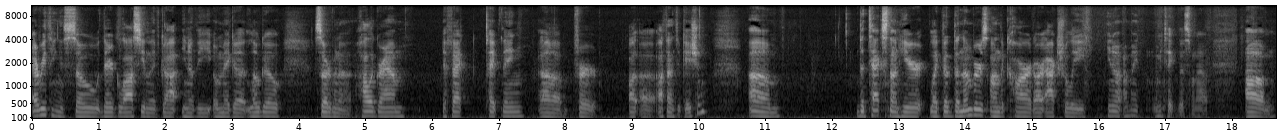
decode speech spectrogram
Everything is so they're glossy and they've got you know the omega logo sort of in a hologram effect type thing uh, for uh, uh, authentication. Um, the text on here, like the, the numbers on the card are actually, you know, I might, let me take this one out. Um,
